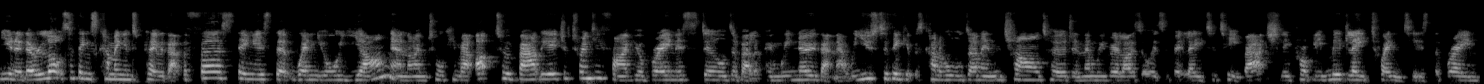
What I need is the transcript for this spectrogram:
you know, there are lots of things coming into play with that. The first thing is that when you're young, and I'm talking about up to about the age of 25, your brain is still developing. We know that now. We used to think it was kind of all done in childhood, and then we realized, oh, it's a bit later tea. But actually, probably mid late 20s, the brain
